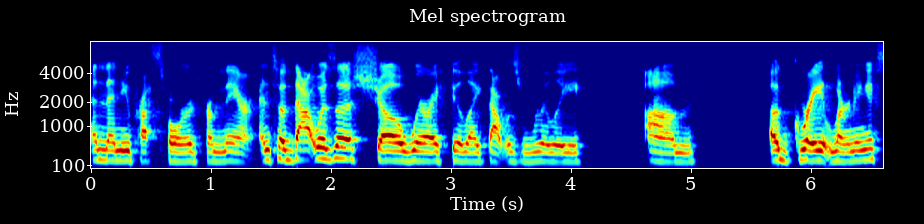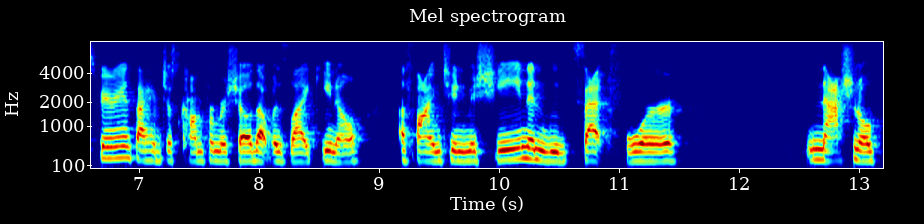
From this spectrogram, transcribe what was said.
And then you press forward from there. And so that was a show where I feel like that was really um, a great learning experience. I had just come from a show that was like, you know, a fine tuned machine, and we'd set for national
